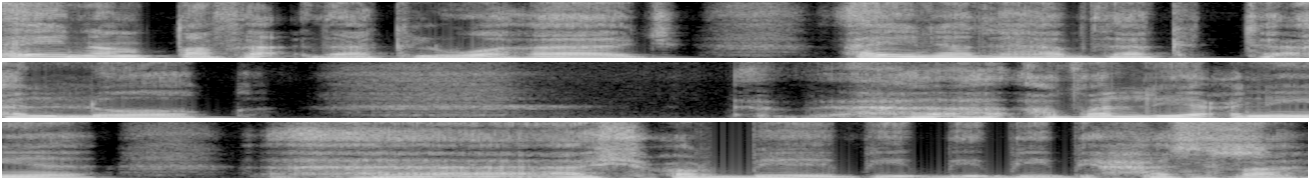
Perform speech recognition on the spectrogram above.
أين انطفأ ذاك الوهج أين ذهب ذاك التألق؟ أظل يعني أشعر بحسرة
